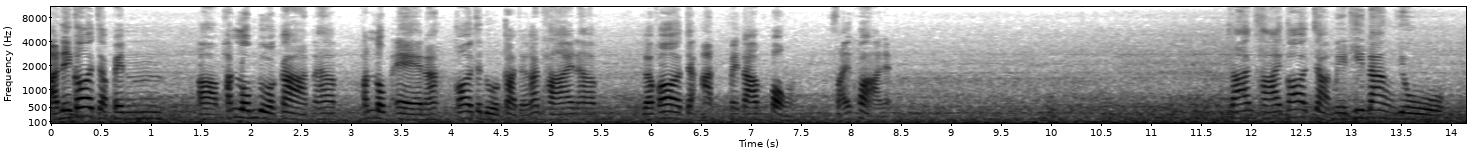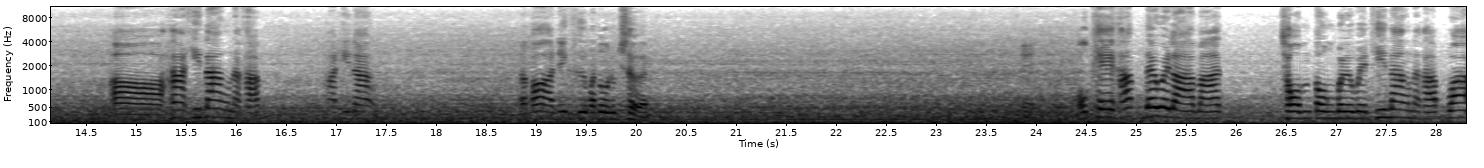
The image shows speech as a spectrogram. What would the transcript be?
อันนี้ก็จะเป็นพัดลมดูอากาศนะครับพัดลมแอร์นะก็จะดูดอากาศจากด้านท้ายนะครับ แล้วก็จะอัดไปตามป่องซ้ายขวาเนี่ย ด้านท้ายก็จะมีที่นั่งอยู่ห้าที่นั่งนะครับห้าที่นั่ง แล้วก็อันนี้คือประตูฉุกเฉินนี่โอเคครับ ได้เวลามาชมตรงบริเวณที่นั่งนะครับว่า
